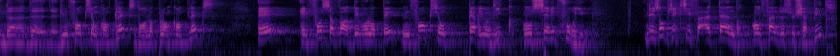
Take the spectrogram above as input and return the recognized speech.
d'une fonction complexe, dans le plan complexe, et il faut savoir développer une fonction périodique en série de Fourier. Les objectifs à atteindre en fin de ce chapitre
